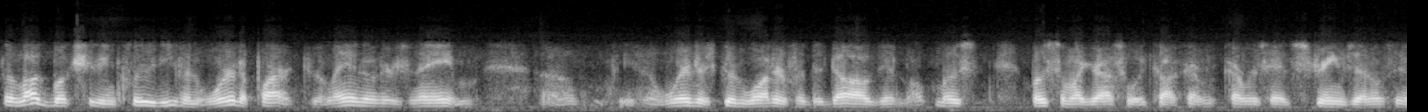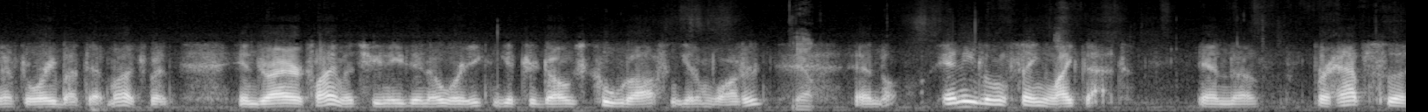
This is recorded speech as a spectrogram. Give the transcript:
the logbook should include even where to park, the landowner's name, uh, you know, where there's good water for the dog. And most most of my grouse woodcock cover, covers had streams in them, so you don't have to worry about that much. But in drier climates, you need to know where you can get your dogs cooled off and get them watered, Yep. and any little thing like that. And uh, perhaps uh,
